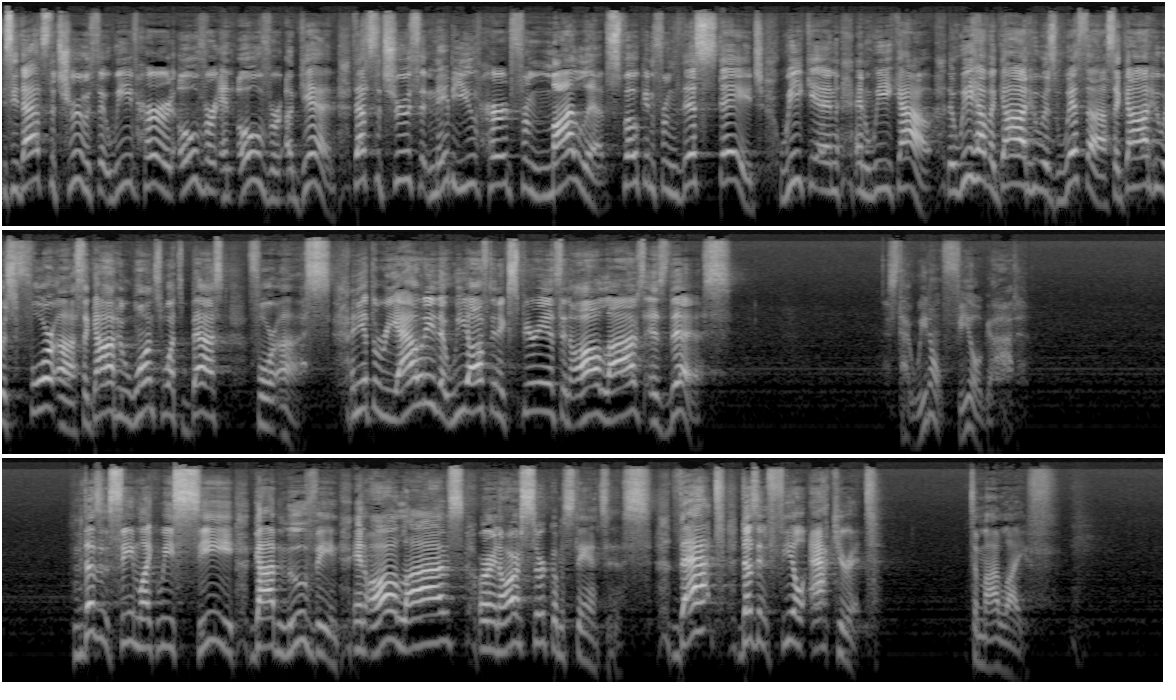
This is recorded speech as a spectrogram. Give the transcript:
You see, that's the truth that we've heard over and over again. That's the truth that maybe you've heard from my lips, spoken from this stage, week in and week out. That we have a God who is with us, a God who is for us, a God who wants what's best for us. And yet, the reality that we often experience in our lives is this is that we don't feel God. It doesn't seem like we see God moving in our lives or in our circumstances. That doesn't feel accurate to my life.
